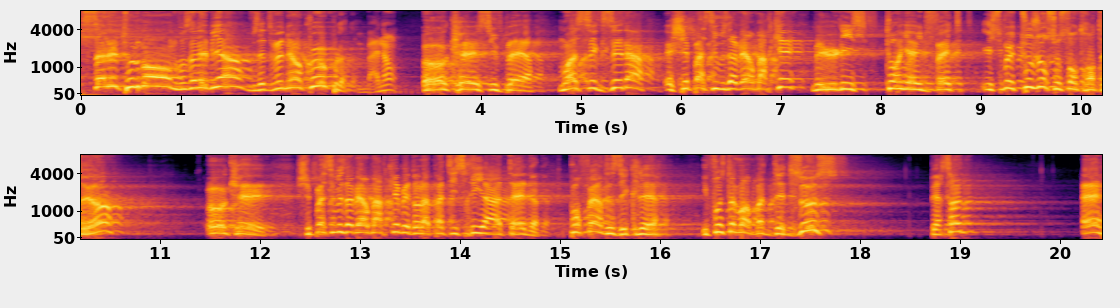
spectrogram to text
Salut tout le monde, vous allez bien? Vous êtes venus en couple? Bah non. Ok, super. Moi, c'est Xena. Et je sais pas si vous avez remarqué, mais Ulysse, quand il y a une fête, il se met toujours sur son 31. Ok. Je sais pas si vous avez remarqué, mais dans la pâtisserie à Athènes, pour faire des éclairs, il faut savoir battre des Zeus. Personne? Eh,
